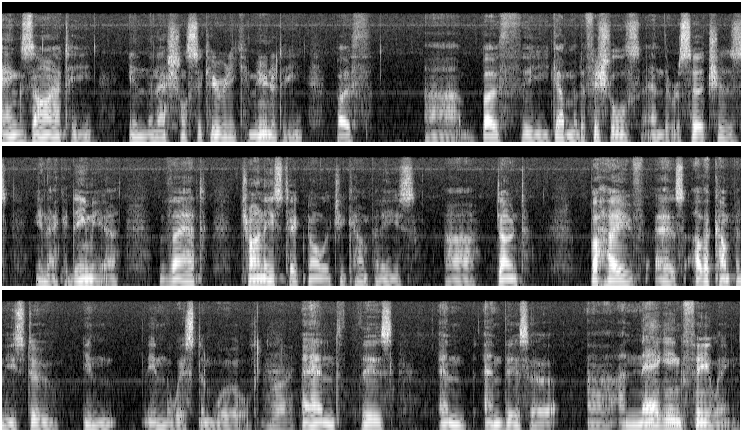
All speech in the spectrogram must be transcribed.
anxiety in the national security community, both, uh, both the government officials and the researchers in academia, that Chinese technology companies uh, don't behave as other companies do in in the Western world. Right. And there's and and there's a uh, a nagging feeling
